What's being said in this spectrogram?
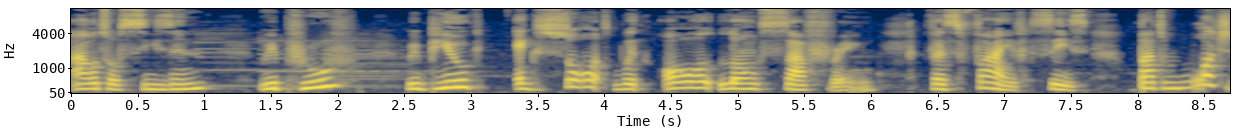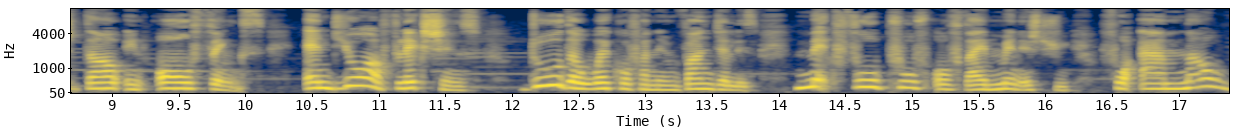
out of season, reprove, rebuke, exhort with all long suffering. Verse 5 says, But watch thou in all things, endure afflictions do the work of an evangelist. Make full proof of thy ministry, for I am now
